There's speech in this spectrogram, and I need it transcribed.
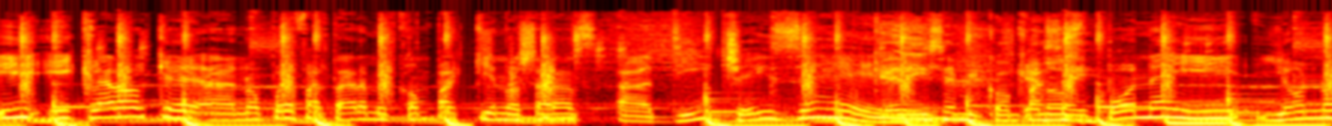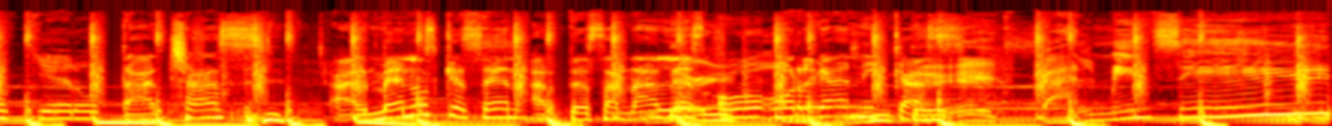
Y, y claro que ah, no puede faltar a mi compa aquí en los shoutouts a DJ Z. ¿Qué dice mi compa Que nos Zay? pone ahí, yo no quiero tachas, al menos que sean artesanales There- o orgánicas. Cálmense.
